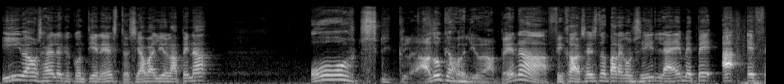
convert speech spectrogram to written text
Y vamos a ver lo que contiene esto Si ha valido la pena. ¡Oh! claro que ha valido la pena Fijaos, esto para conseguir la MPAF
